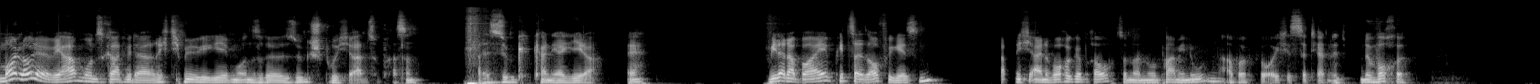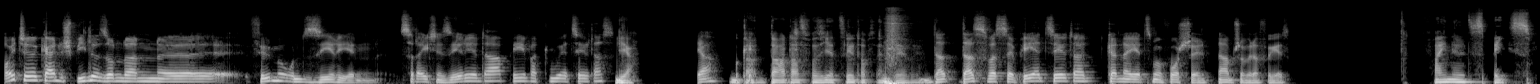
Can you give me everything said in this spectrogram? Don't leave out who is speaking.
Speaker 1: Moin Leute, wir haben uns gerade wieder richtig Mühe gegeben, unsere Sync-Sprüche anzupassen. Weil Sync kann ja jeder. Ne? Wieder dabei, Pizza ist aufgegessen. Hab nicht eine Woche gebraucht, sondern nur ein paar Minuten, aber für euch ist das ja eine, eine Woche. Heute keine Spiele, sondern äh, Filme und Serien. Ist das eigentlich eine Serie da, P, was du erzählt hast?
Speaker 2: Ja.
Speaker 1: Ja?
Speaker 2: Okay. Da, da das, was ich erzählt habe, ist eine Serie.
Speaker 1: Da, das, was der P erzählt hat, kann er jetzt mal vorstellen. Namen schon wieder vergessen.
Speaker 2: Final Space.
